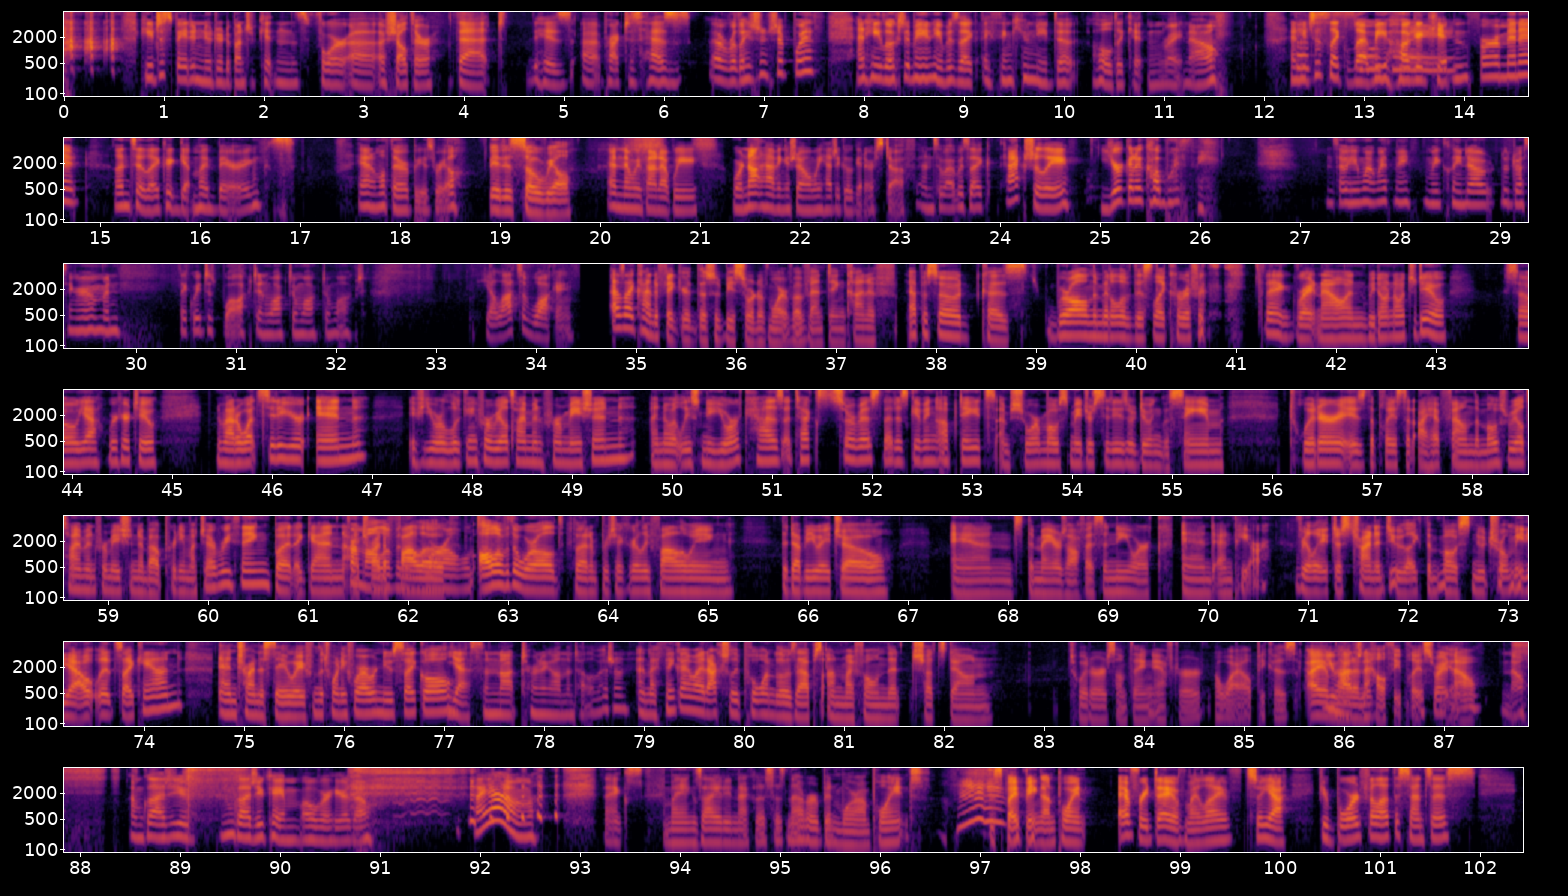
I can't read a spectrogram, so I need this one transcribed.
he just spayed and neutered a bunch of kittens for uh, a shelter that his uh, practice has a relationship with, and he looked at me and he was like, "I think you need to hold a kitten right now," and he just like let so me hug a kitten for a minute until I could get my bearings. Animal therapy is real. It is so real. And then we found out we were not having a show and we had to go get our stuff. And so I was like, actually, you're going to come with me. And so he went with me and we cleaned out the dressing room and like we just walked and walked and walked and walked. Yeah, lots of walking. As I kind of figured, this would be sort of more of a venting kind of episode because we're all in the middle of this like horrific thing right now and we don't know what to do. So, yeah, we're here too. No matter what city you're in, if you are looking for real time information, I know at least New York has a text service that is giving updates. I'm sure most major cities are doing the same. Twitter is the place that I have found the most real time information about pretty much everything. But again, From I try to follow all over the world, but I'm particularly following the WHO and the mayor's office in New York and NPR. Really just trying to do like the most neutral media outlets I can and trying to stay away from the 24 hour news cycle. Yes, and not turning on the television. And I think I might actually put one of those apps on my phone that shuts down Twitter or something after a while because I am You not in a healthy place right Yeah. now. No. I'm glad you I'm glad you came over here though. I am. Thanks. My anxiety necklace has never been more on point, hmm. despite being on point every day of my life. So yeah, if you're bored, fill out the census.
